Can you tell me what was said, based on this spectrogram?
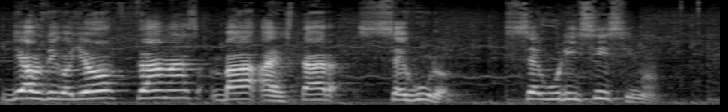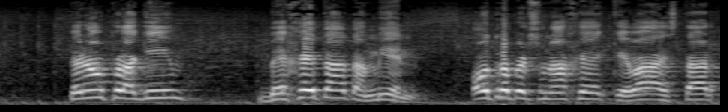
ya os digo yo, Zamas va a estar seguro, segurísimo. Tenemos por aquí Vegeta también, otro personaje que va a estar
